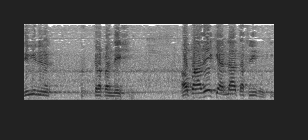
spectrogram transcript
دیوینې نه کړپندې شي او پاره کې الله تخلیق وکړي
